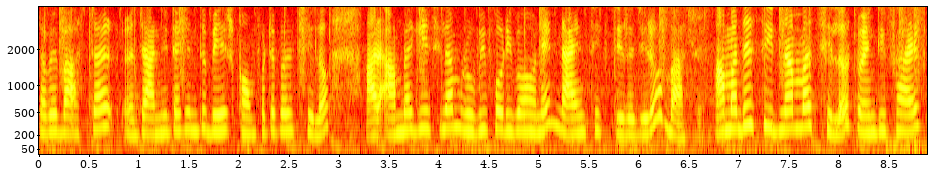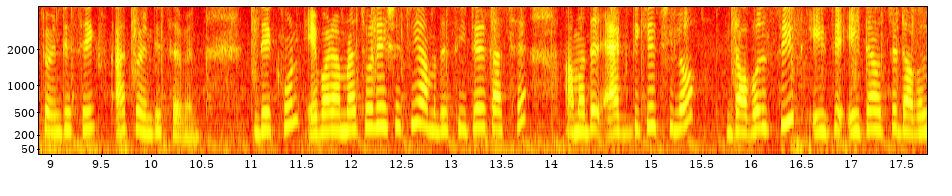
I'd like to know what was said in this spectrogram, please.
তবে বাসটার জার্নিটা কিন্তু বেশ কমফোর্টেবল ছিল। আর আমরা গিয়েছিলাম রুবি পরিবহনে নাইন সিক্স জিরো জিরো বাসে। আমাদের সিট নাম্বার ছিল টোয়েন্টি ফাইভ টোয়েন্টি সিক্স আর টোয়েন্টি সেভেন দেখুন, এবার আমরা চলে এসেছি আমাদের সিটের কাছে। আমাদের একদিকে ছিল ডবল সিট এই যে এইটা হচ্ছে ডবল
